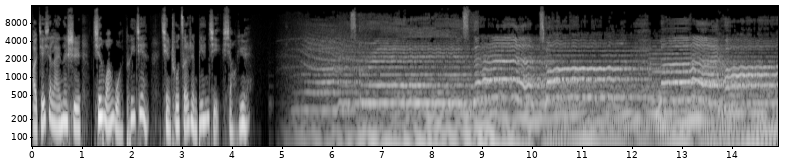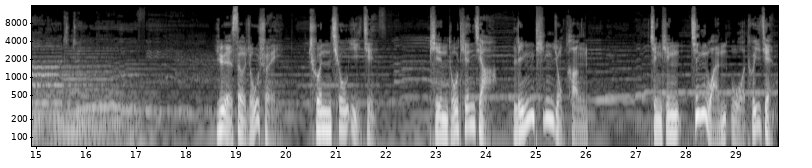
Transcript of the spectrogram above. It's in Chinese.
好，接下来呢是今晚我推荐，请出责任编辑小月。月色如水，春秋意境。品读天下，聆听永恒。请听今晚我推荐。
